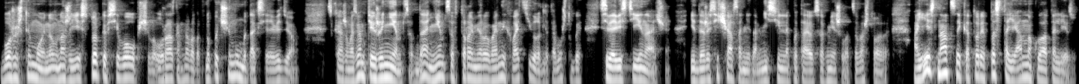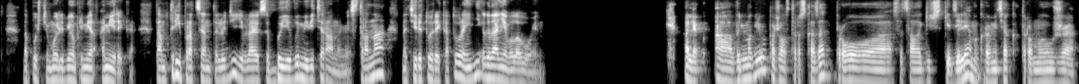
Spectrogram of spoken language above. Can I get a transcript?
боже ж ты мой, но у нас же есть столько всего общего у разных народов, но почему мы так себя ведем? Скажем, возьмем тех же немцев, да, немцев Второй мировой войны хватило для того, чтобы себя вести иначе, и даже сейчас они там не сильно пытаются вмешиваться во что-то. А есть нации, которые постоянно куда-то лезут. Допустим, мой любимый пример – Америка. Там 3% людей являются боевыми ветеранами, страна, на территории которой никогда не было войн. Олег, а вы не могли бы, пожалуйста, рассказать про социологические дилеммы, кроме тех, которые мы уже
